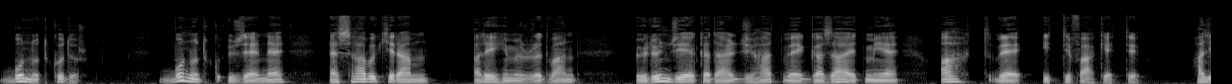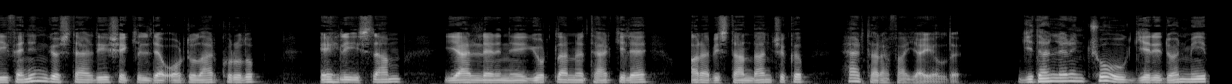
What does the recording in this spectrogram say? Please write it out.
bu nutkudur. Bu nutku üzerine eshab-ı kiram aleyhimür rıdvan ölünceye kadar cihat ve gaza etmeye ahd ve ittifak etti. Halifenin gösterdiği şekilde ordular kurulup ehli İslam yerlerini, yurtlarını terk ile Arabistan'dan çıkıp her tarafa yayıldı. Gidenlerin çoğu geri dönmeyip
